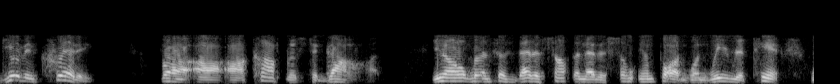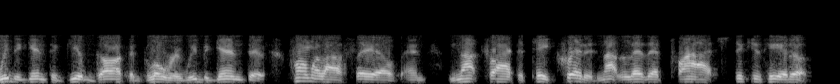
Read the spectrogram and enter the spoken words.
giving credit for our, our to God you know, but says that is something that is so important. When we repent, we begin to give God the glory. We begin to humble ourselves and not try to take credit, not let that pride stick his head up.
